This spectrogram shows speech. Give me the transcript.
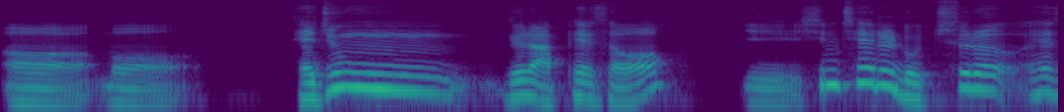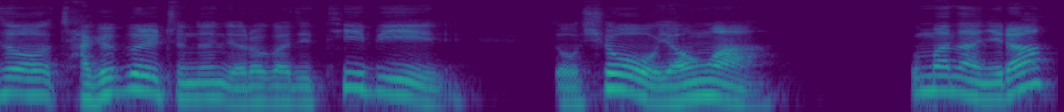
어 뭐 대중들 앞에서 이 신체를 노출해서 자극을 주는 여러 가지 TV 또 쇼, 영화뿐만 아니라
